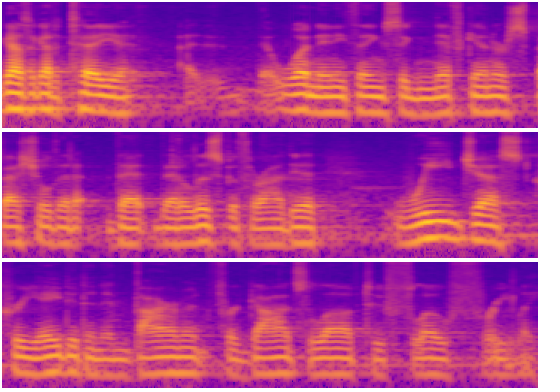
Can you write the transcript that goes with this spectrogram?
Guys, I got to tell you, it wasn't anything significant or special that, that, that Elizabeth or I did we just created an environment for God's love to flow freely.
